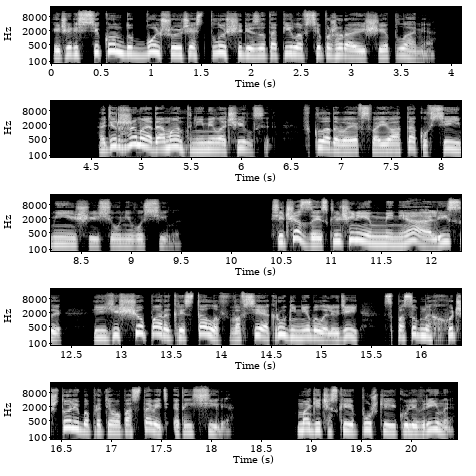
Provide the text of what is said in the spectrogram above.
и через секунду большую часть площади затопило всепожирающее пламя. Одержимый Адамант не мелочился, вкладывая в свою атаку все имеющиеся у него силы. Сейчас, за исключением меня, Алисы и еще пары кристаллов, во всей округе не было людей, способных хоть что-либо противопоставить этой силе. Магические пушки и кулеврины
